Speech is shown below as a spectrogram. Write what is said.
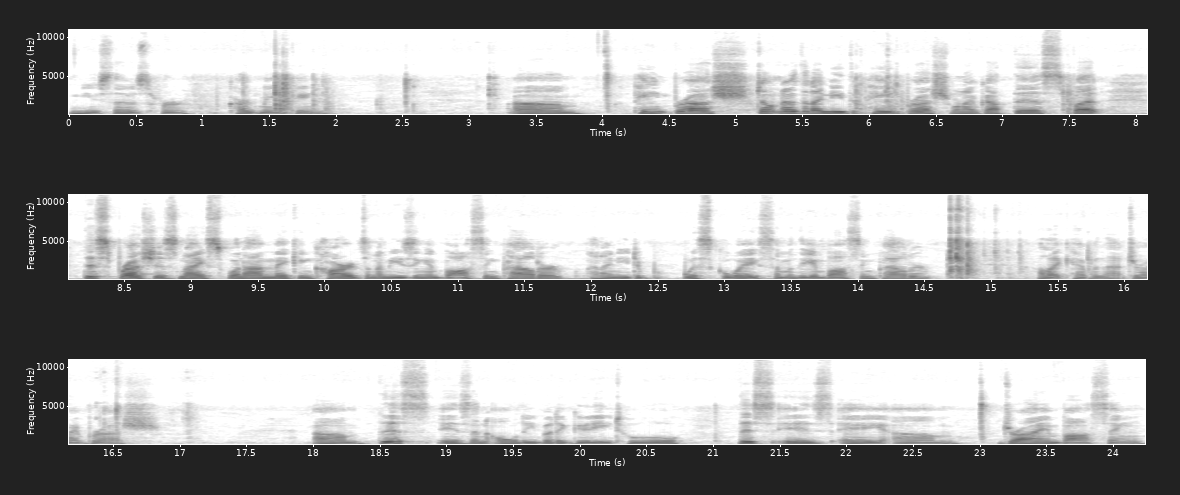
and use those for card making. Um, paintbrush. Don't know that I need the paintbrush when I've got this, but this brush is nice when I'm making cards and I'm using embossing powder and I need to whisk away some of the embossing powder. I like having that dry brush. Um, this is an oldie but a goodie tool. This is a um, dry embossing.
